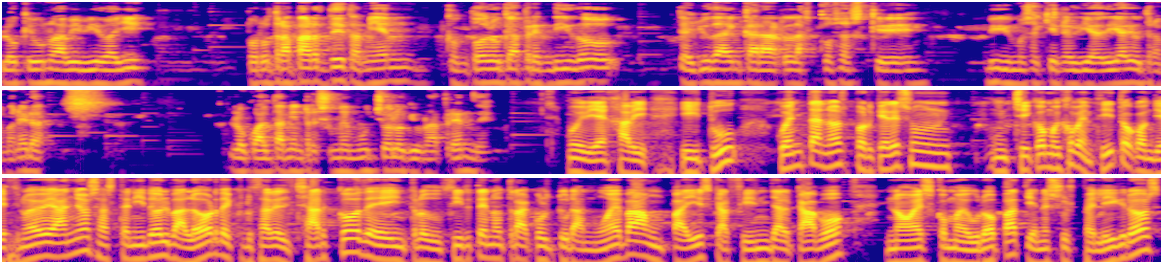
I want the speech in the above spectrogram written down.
lo que uno ha vivido allí. Por otra parte, también con todo lo que ha aprendido, te ayuda a encarar las cosas que, vivimos aquí en el día a día de otra manera. Lo cual también resume mucho lo que uno aprende. Muy bien, Javi. Y tú, cuéntanos, porque eres un, chico muy jovencito, con 19 años, has tenido el valor de cruzar el charco, de introducirte en otra cultura nueva, un país que al fin y al cabo no es como Europa, tiene sus peligros.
